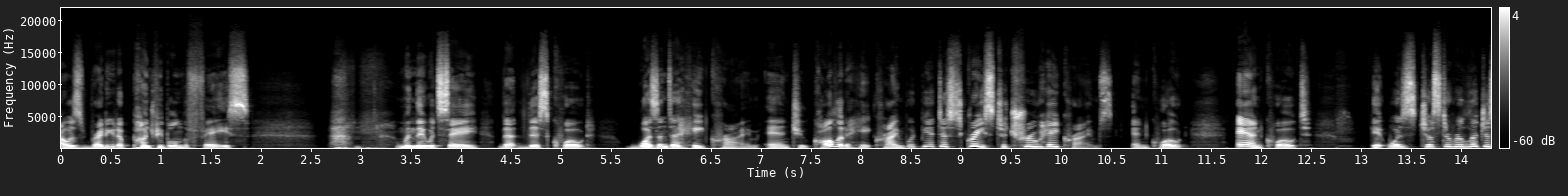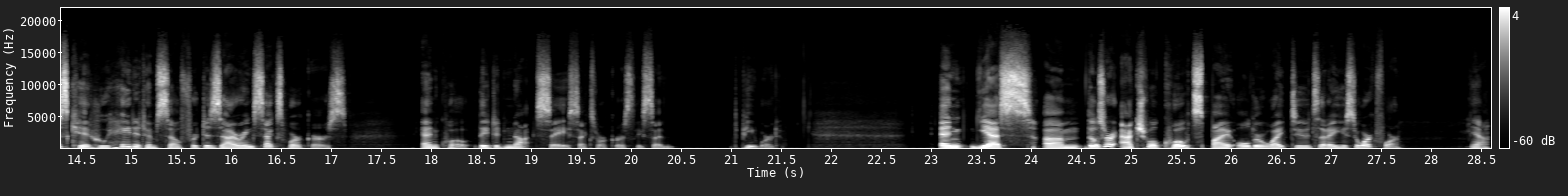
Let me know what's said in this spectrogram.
I was ready to punch people in the face when they would say that this quote wasn't a hate crime, and to call it a hate crime would be a disgrace to true hate crimes, end quote. And, quote, it was just a religious kid who hated himself for desiring sex workers, end quote. They did not say sex workers, they said the P word. And yes, um, those are actual quotes by older white dudes that I used to work for. Yeah,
